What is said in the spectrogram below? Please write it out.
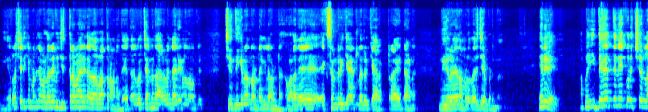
നീറോ ശരിക്കും പറഞ്ഞാൽ വളരെ വിചിത്രമായ ഒരു കഥാപാത്രമാണ്. അദ്ദേഹത്തിനെ കുറിച്ച് തന്നെ ധാരാളം കാര്യങ്ങൾ നമുക്ക് ചിന്തിക്കണമെന്നുണ്ടെങ്കിൽ ഉണ്ട്. വളരെ എക്സെൻട്രിക് ആയിട്ടുള്ളൊരു ക്യാരക്ടറായിട്ടാണ് നീറോയെ നമ്മൾ പരിചയപ്പെടുന്നത്. എനിവേ അപ്പോൾ ഇദ്ദേഹത്തിനെ കുറിച്ചുള്ള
